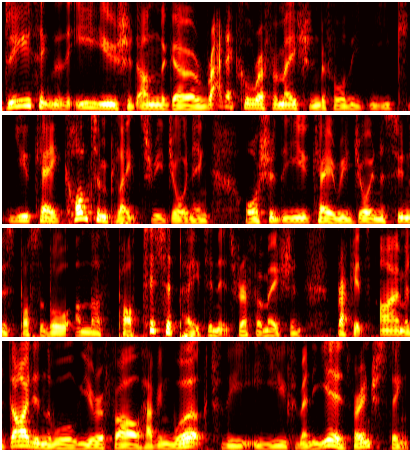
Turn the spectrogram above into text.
do you think that the EU should undergo a radical reformation before the UK contemplates rejoining, or should the UK rejoin as soon as possible and thus participate in its reformation? Brackets, I am a dyed in the wool Europhile, having worked for the EU for many years. Very interesting.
